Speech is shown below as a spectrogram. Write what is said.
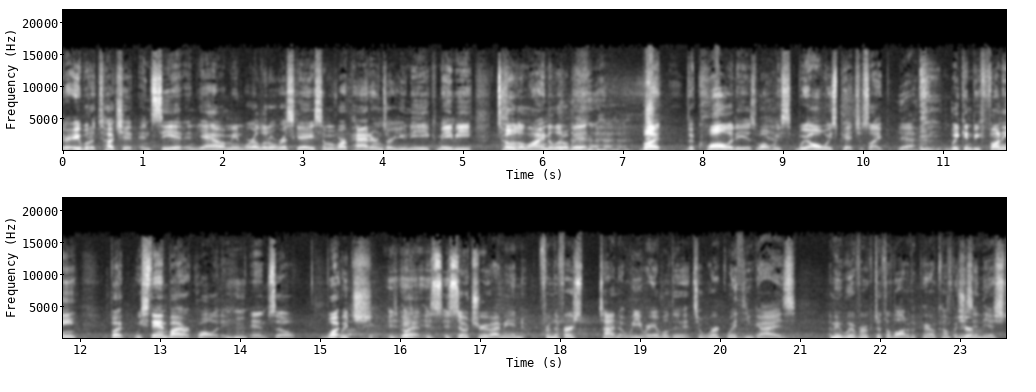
they're able to touch it and see it. And yeah, I mean, we're a little risque. Some of our patterns are unique, maybe mm-hmm. toe the line a little bit, but the quality is what Yeah. we we always pitch. It's like Yeah. we can be funny, but we stand by our quality. Mm-hmm. And so, what? Which uh, is, go ahead. Is, is so true. I mean, from the first time that we were able to, to work with you guys, I mean, we've worked with a lot of apparel companies Sure. in the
